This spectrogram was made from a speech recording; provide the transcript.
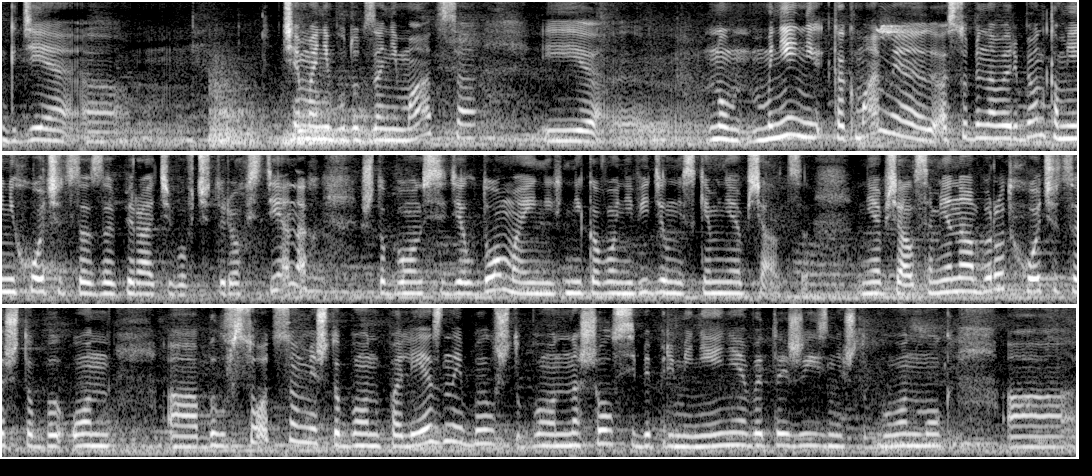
где, э, чем они будут заниматься. И э, ну, мне, не, как маме особенного ребенка, мне не хочется запирать его в четырех стенах, чтобы он сидел дома и ни, никого не видел, ни с кем не общался. Не общался. Мне наоборот хочется, чтобы он а, был в социуме, чтобы он полезный был, чтобы он нашел себе применение в этой жизни, чтобы он мог а,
